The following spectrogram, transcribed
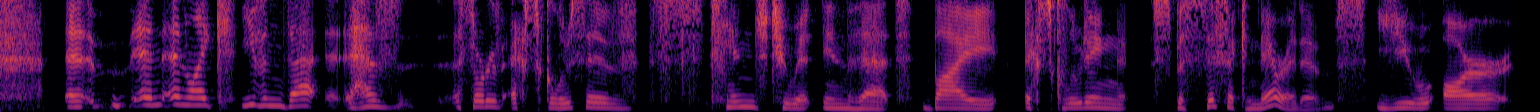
and, and and like even that has a sort of exclusive tinge to it in that by excluding specific narratives, you are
